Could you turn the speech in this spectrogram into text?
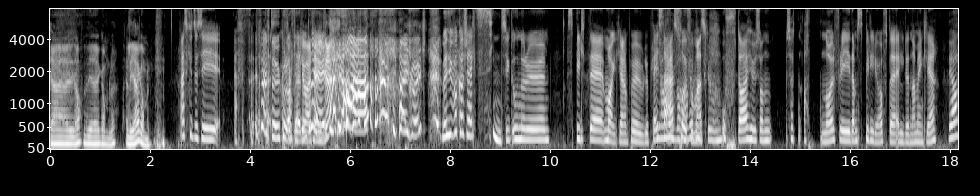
Jeg, ja, vi er gamle. Eller jeg er gammel. Jeg skulle til å si Jeg, følte hun kunne vært eldre. eldre. Ja, jeg òg. Men hun var kanskje helt sinnssykt ung når hun spilte Magikerne på Waverly Place. Ja, jeg så for meg uff, da er hun sånn 17-18 år, fordi de spiller jo ofte eldre enn de egentlig er. Ja,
